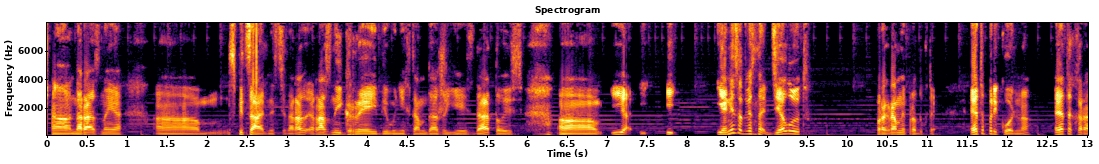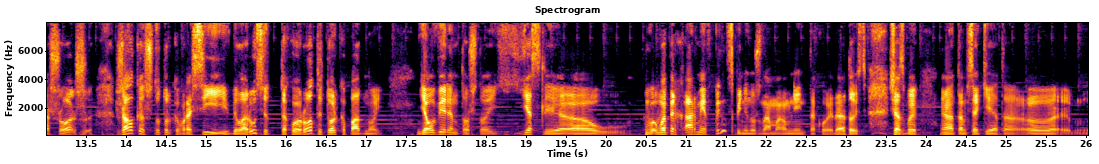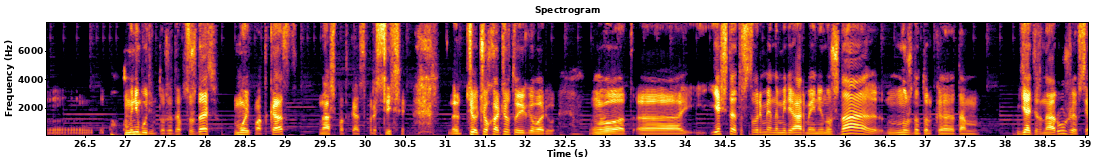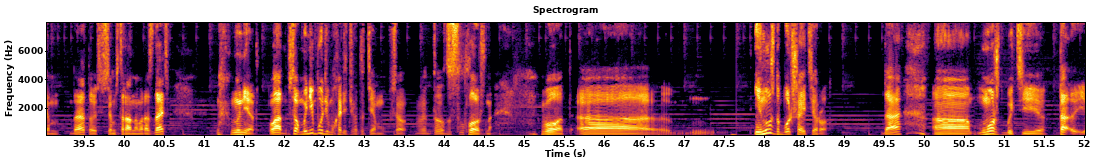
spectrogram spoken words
э, на разные э, специальности, на раз, разные грейды у них там даже есть, да, то есть э, и, и, и они, соответственно, делают программные продукты. Это прикольно, это хорошо. Жалко, что только в России и в Беларуси такой роты только по одной. Я уверен, то, что если... Э, во-первых, армия в принципе не нужна, мое мнение такое, да, то есть сейчас бы э, там всякие это... Э, мы не будем тоже это обсуждать. Мой подкаст, наш подкаст, простите. Что хочу, то и говорю. Вот. Э, я считаю, что в современном мире армия не нужна. Нужно только там ядерное оружие всем, да, то есть всем странам раздать. Ну нет, ладно, все, мы не будем уходить в эту тему, все, это сложно. Вот. Э, и нужно больше IT-рот. Да, а, может быть и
